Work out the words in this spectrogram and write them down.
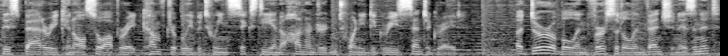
this battery can also operate comfortably between 60 and 120 degrees centigrade. A durable and versatile invention, isn't it?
